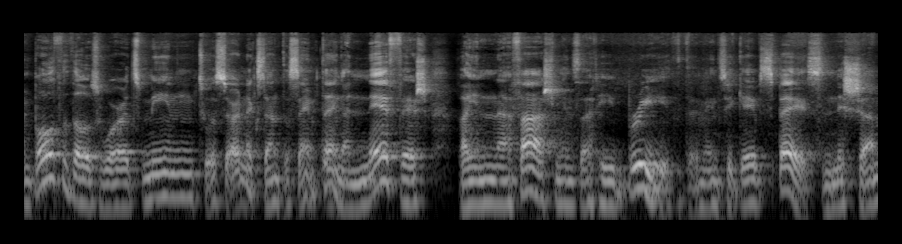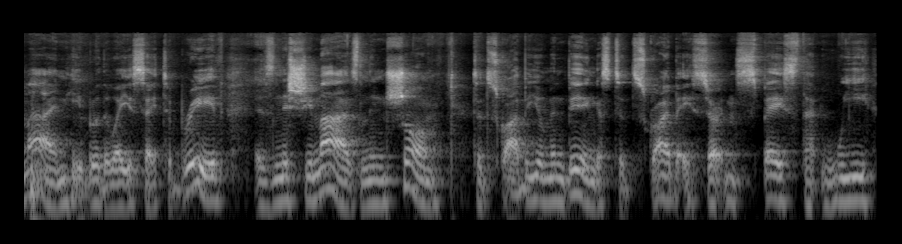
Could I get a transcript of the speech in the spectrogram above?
and both of those words mean, to a certain extent, the same thing. A nefesh, vayin nafash, means that he breathed. It means he gave space. Nishama, in Hebrew, the way you say to breathe, is nishima, is linshom. To describe a human being is to describe a certain space that we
